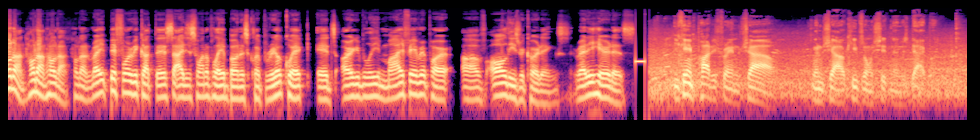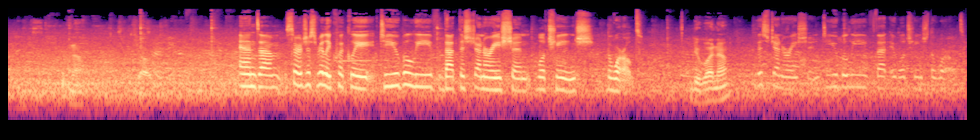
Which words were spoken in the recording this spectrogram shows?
Hold on, hold on, hold on, hold on. Right before we cut this, I just want to play a bonus clip real quick. It's arguably my favorite part of all these recordings. Ready? Here it is. You can't potty train a child when the child keeps on shitting in his diaper. You know? So And, um, sir, just really quickly, do you believe that this generation will change the world? do what now? This generation, do you believe that it will change the world?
